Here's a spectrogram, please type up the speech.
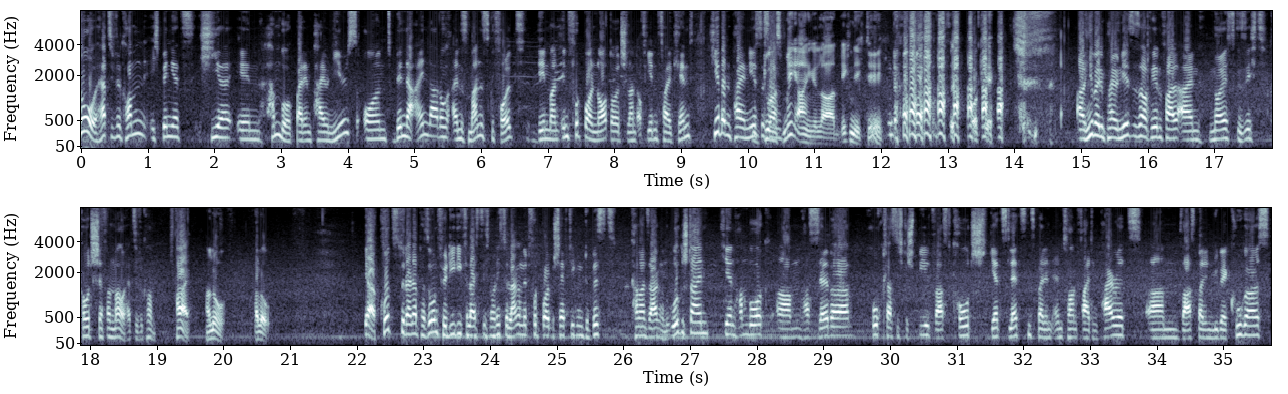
So, herzlich willkommen. Ich bin jetzt hier in Hamburg bei den Pioneers und bin der Einladung eines Mannes gefolgt, den man in Football Norddeutschland auf jeden Fall kennt. Hier bei den Pioneers Du hast mich eingeladen, ich nicht dich. okay. Aber hier bei den Pioneers ist auf jeden Fall ein neues Gesicht. Coach Stefan Mau, herzlich willkommen. Hi, hallo, hallo. Ja, kurz zu deiner Person, für die, die vielleicht sich noch nicht so lange mit Football beschäftigen. Du bist, kann man sagen, ein Urgestein hier in Hamburg, ähm, hast selber hochklassig gespielt, warst Coach jetzt letztens bei den Elmshorn Fighting Pirates, ähm, warst bei den Lübeck Cougars,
